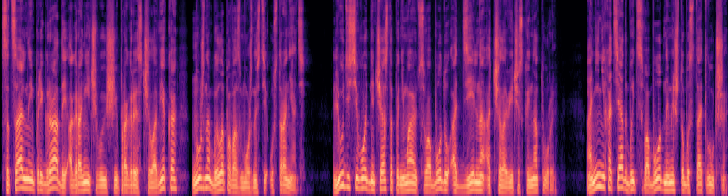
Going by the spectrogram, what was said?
Социальные преграды, ограничивающие прогресс человека, нужно было по возможности устранять. Люди сегодня часто понимают свободу отдельно от человеческой натуры. Они не хотят быть свободными, чтобы стать лучше.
